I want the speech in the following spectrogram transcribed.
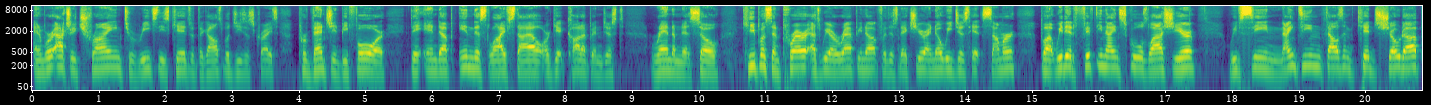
and we're actually trying to reach these kids with the gospel of Jesus Christ prevention before they end up in this lifestyle or get caught up in just randomness. So keep us in prayer as we are ramping up for this next year. I know we just hit summer, but we did 59 schools last year. We've seen 19,000 kids showed up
